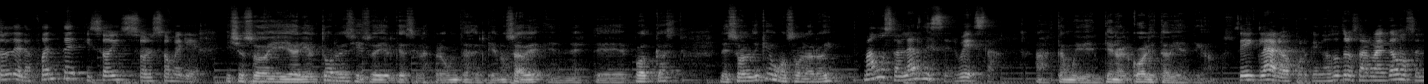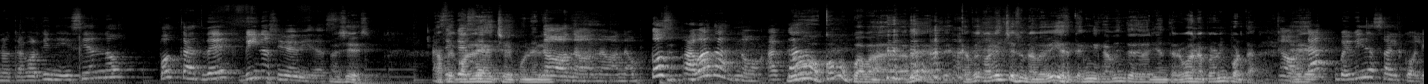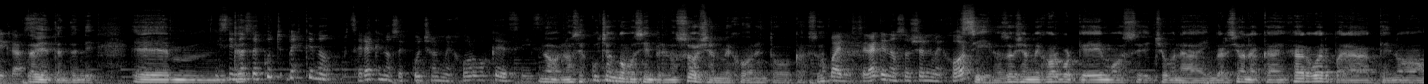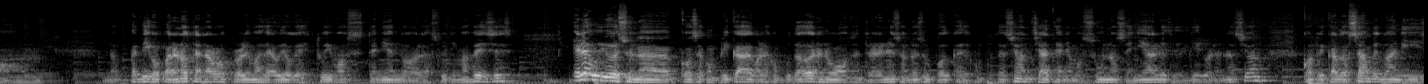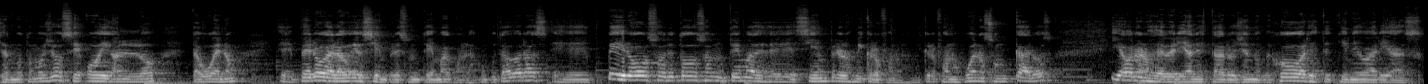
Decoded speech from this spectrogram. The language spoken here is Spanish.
Marisol de la Fuente y soy Sol Sommelier. Y yo soy Ariel Torres y soy el que hace las preguntas del que no sabe en este podcast. De Sol, ¿de qué vamos a hablar hoy? Vamos a hablar de cerveza. Ah, está muy bien, tiene alcohol, está bien, digamos. Sí, claro, porque nosotros arrancamos en nuestra cortina diciendo podcast de vinos y bebidas. Así es. Así Café que con se- leche, ponele. No, no, no, no. Pavadas no. Acá. No, ¿cómo pavada? A ver, el café con leche es una bebida, técnicamente debería entrar. Bueno, pero no importa. No, Eh, acá bebidas alcohólicas. está bien, te entendí. Eh, Y si te- nos escuchan, ¿ves que no? ¿Será que nos escuchan mejor? ¿Vos qué decís? No, nos escuchan como siempre, nos oyen mejor en todo caso. Bueno, ¿será que nos oyen mejor? Sí, nos oyen mejor porque hemos hecho una inversión acá en hardware para que no, no- digo, para no tener los problemas de audio que estuvimos teniendo las últimas veces. El audio es una cosa complicada con las computadoras, no vamos a entrar en eso, no es un podcast de computación, ya tenemos unos señales del diario La Nación con Ricardo Sambetman y Guillermo Tomoyose, óiganlo, está bueno. Eh, pero el audio siempre es un tema con las computadoras, eh, pero sobre todo son un tema desde siempre los micrófonos. Los micrófonos buenos son caros y ahora nos deberían estar oyendo mejor. Este tiene varias,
